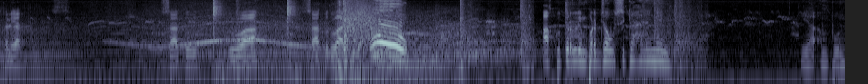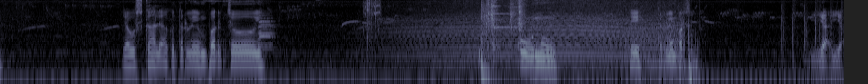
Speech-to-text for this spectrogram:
Kita lihat. Satu, dua, satu, dua, tiga. Oh! Aku terlempar jauh sekali men. Ya ampun. Jauh sekali aku terlempar cuy. Unu. Eh, terlempar. Iya, iya.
